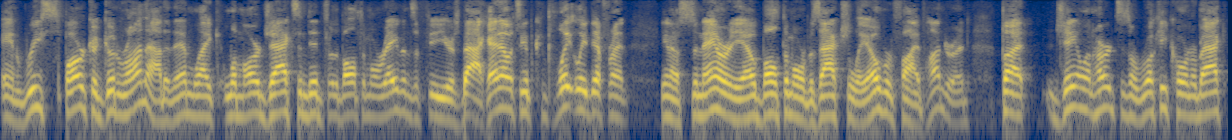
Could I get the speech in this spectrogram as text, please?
and re-spark a good run out of them like Lamar Jackson did for the Baltimore Ravens a few years back. I know it's a completely different, you know, scenario. Baltimore was actually over 500, but Jalen Hurts is a rookie quarterback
